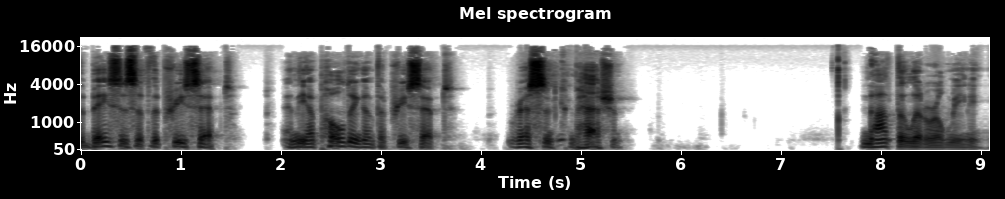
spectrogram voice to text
the basis of the precept and the upholding of the precept rests in compassion, not the literal meaning.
